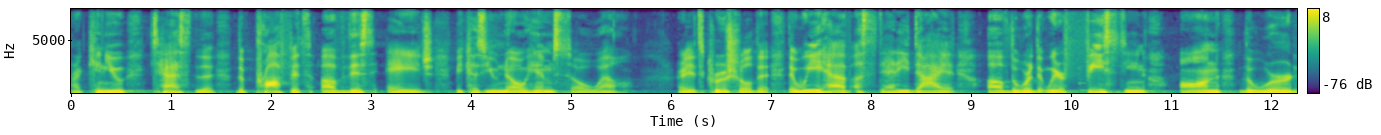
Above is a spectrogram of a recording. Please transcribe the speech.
Right? Can you test the, the prophets of this age because you know him so well? Right? It's crucial that, that we have a steady diet of the word, that we are feasting on the word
